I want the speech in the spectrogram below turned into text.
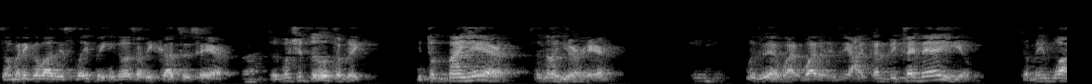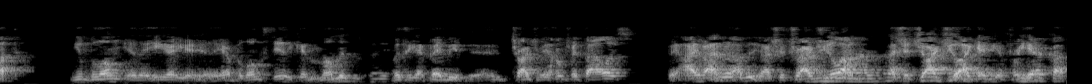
Somebody go out, he's sleeping, he goes and he cuts his hair. Says, what you do to me? You took my hair. Says, not your hair. What, what, is, yeah, I gotta be tevei you. To mean what? You belong, your hair, your hair belongs to you, you can moment, but you get maybe, uh, charge me a hundred dollars. I, I, don't know, I should charge you, I, I should charge you, I gave you a free haircut.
